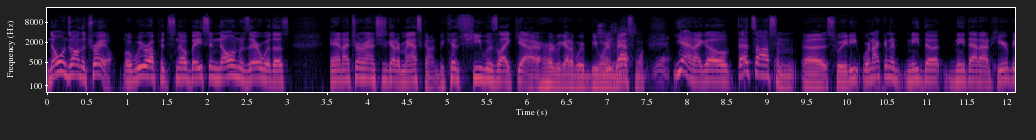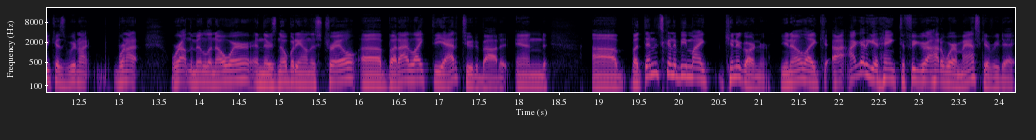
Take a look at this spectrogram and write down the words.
No one's on the trail. We were up at Snowbasin. No one was there with us and I turn around, she's got her mask on because she was like, "Yeah, I heard we got to be wearing She's masks awesome, more." yeah. yeah, and I go, "That's awesome, uh, sweetie. We're not going to need the need that out here because we're not we're not we're out in the middle of nowhere and there's nobody on this trail. Uh, but I like the attitude about it, and uh, but then it's going to be my kindergartner. You know, like I, I got to get Hank to figure out how to wear a mask every day.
